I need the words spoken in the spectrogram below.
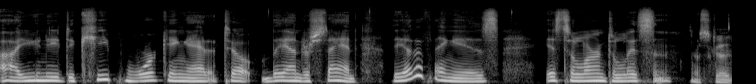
uh, you need to keep working at it till they understand. The other thing is, is to learn to listen. That's good.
